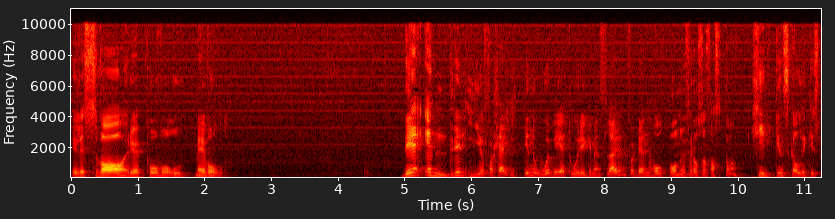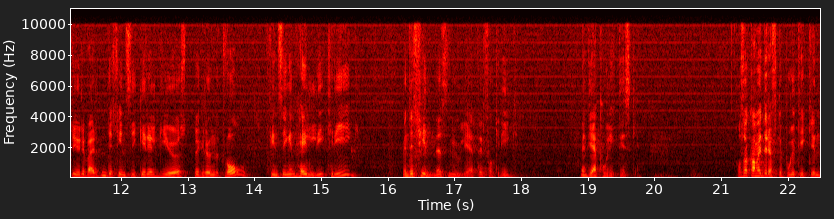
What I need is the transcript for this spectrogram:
Eller svare på vold med vold. Det endrer i og for seg ikke noe ved toregimentslæren, for den holdt Bonhoeffer også fast på. Kirken skal ikke styre verden. Det fins ikke religiøst begrunnet vold. Det fins ingen hellig krig. Men det finnes muligheter for krig. Men de er politiske. Og så kan vi drøfte politikken.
